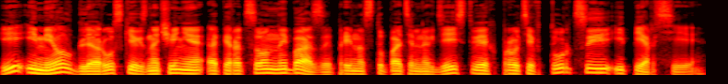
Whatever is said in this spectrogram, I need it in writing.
и имел для русских значение операционной базы при наступательных действиях против Турции и Персии.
